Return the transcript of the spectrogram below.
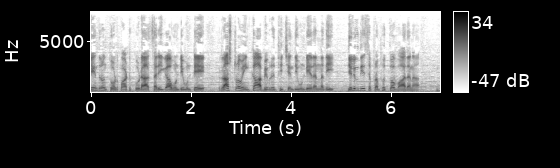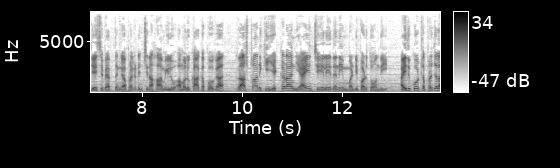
కేంద్రం తోడ్పాటు కూడా సరిగా ఉండి ఉంటే రాష్ట్రం ఇంకా అభివృద్ధి చెంది ఉండేదన్నది తెలుగుదేశ ప్రభుత్వ వాదన. దేశవ్యాప్తంగా ప్రకటించిన హామీలు అమలు కాకపోగా రాష్ట్రానికి ఎక్కడా న్యాయం చేయలేదని మండిపడుతోంది. ఐదు కోట్ల ప్రజల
